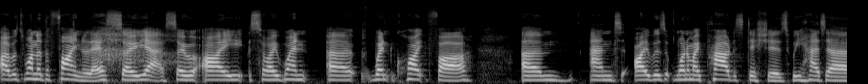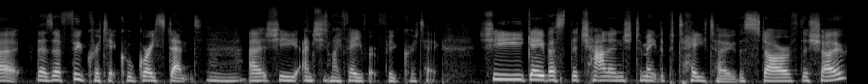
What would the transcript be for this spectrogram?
I was one of the finalists. So yeah, so I so I went uh went quite far. Um, and I was one of my proudest dishes. We had a there's a food critic called Grace Dent. Uh, she and she's my favorite food critic. She gave us the challenge to make the potato the star of the show.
